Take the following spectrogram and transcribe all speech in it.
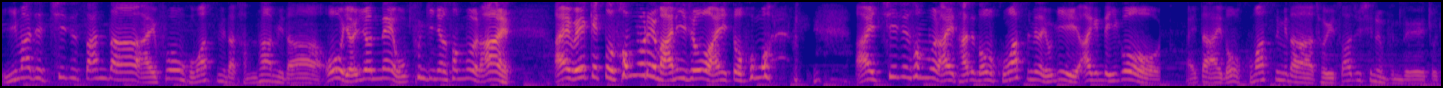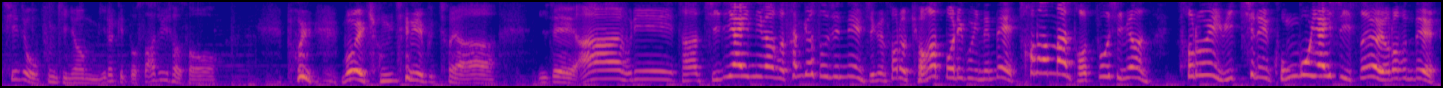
이 맛에 치즈 싼다. 아이 후원 고맙습니다. 감사합니다. 오 열렸네. 오픈 기념 선물. 아이 아이 왜 이렇게 또 선물을 많이 줘? 아니 또 홍어. 아이 치즈 선물. 아이 다들 너무 고맙습니다. 여기 아 근데 이거 아, 일단 아이 너무 고맙습니다. 저희 쏴주시는 분들. 또 치즈 오픈 기념 이렇게 또 쏴주셔서. 뭘, 뭘 경쟁을 붙여야. 이제 아 우리 자 GDI님하고 삼겹소주님 지금 서로 경합 벌이고 있는데 천 원만 더 쏘시면 서로의 위치를 공고히 할 수 있어요 여러분들.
